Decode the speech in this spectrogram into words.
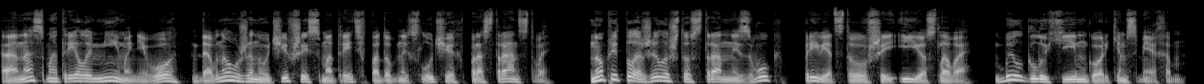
Она смотрела мимо него, давно уже научившись смотреть в подобных случаях в пространство, но предположила, что странный звук, приветствовавший ее слова, был глухим горьким смехом.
